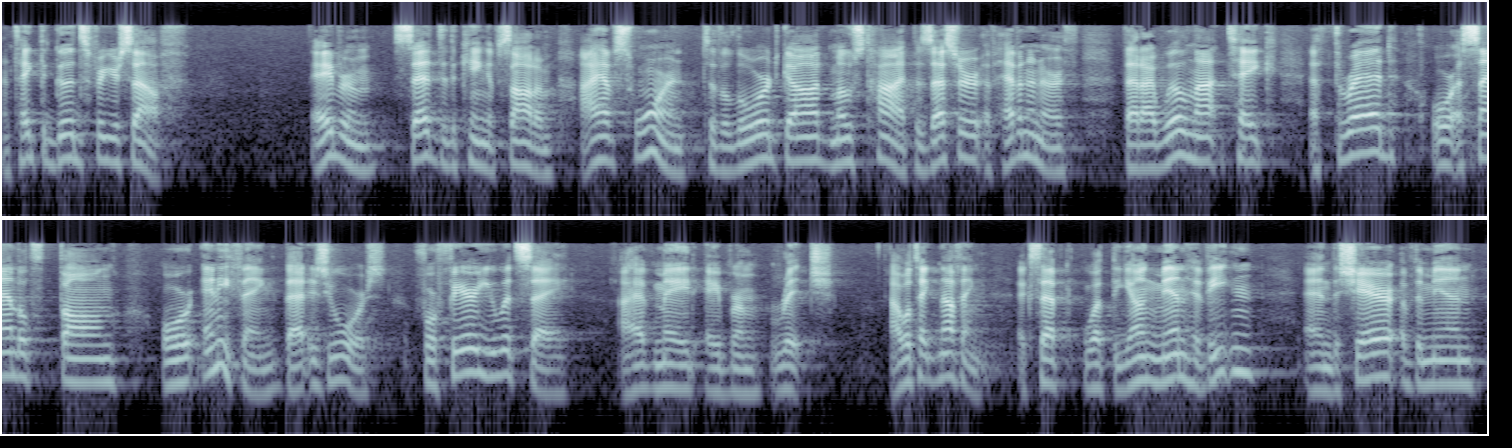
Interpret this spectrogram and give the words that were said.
and take the goods for yourself. Abram said to the king of Sodom, I have sworn to the Lord God Most High, possessor of heaven and earth, that I will not take a thread or a sandal thong or anything that is yours, for fear you would say, I have made Abram rich. I will take nothing except what the young men have eaten and the share of the men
